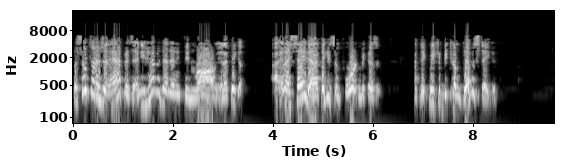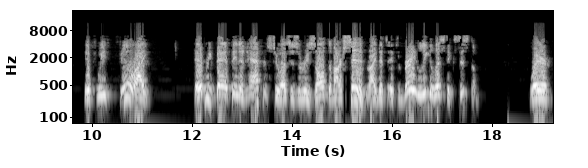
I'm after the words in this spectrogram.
but sometimes it happens and you haven't done anything wrong. And I think, and I say that, I think it's important because I think we can become devastated if we feel like every bad thing that happens to us is a result of our sin, right? It's, it's a very legalistic system where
